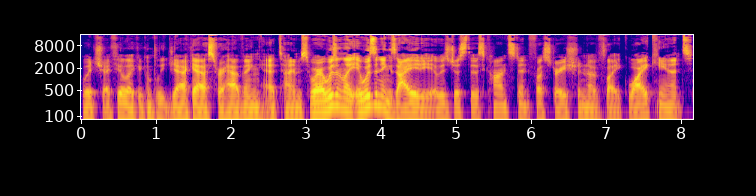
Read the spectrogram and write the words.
which I feel like a complete jackass for having at times, where I wasn't like, it wasn't anxiety. It was just this constant frustration of like, why can't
